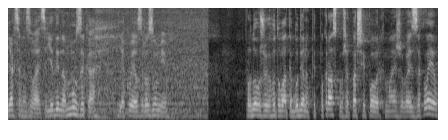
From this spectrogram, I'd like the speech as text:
як це називається? Єдина музика, яку я зрозумів. Продовжую готувати будинок під покраску. Вже перший поверх майже весь заклеїв.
